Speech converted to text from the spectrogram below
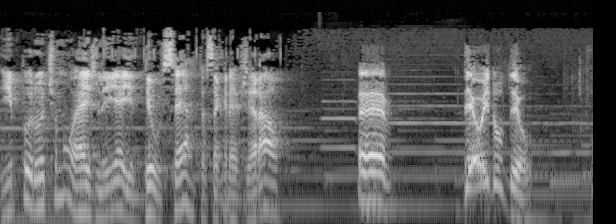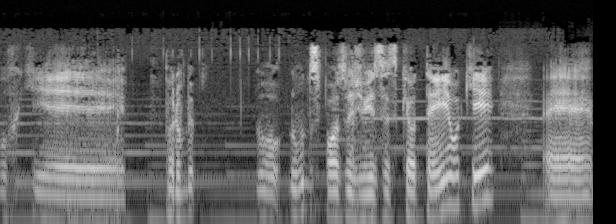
E por último, Wesley, e aí, deu certo essa greve geral? É, deu e não deu. Porque por um, um dos pontos de vista que eu tenho é que é,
